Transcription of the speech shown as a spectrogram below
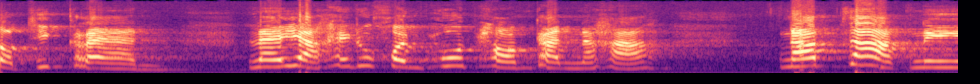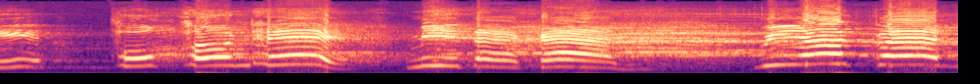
จบที่แกรนและอยากให้ทุกคนพูดพร้อมกันนะคะ นับจากนี้ทุกพื้นที่มีแต่แกรน We are grand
